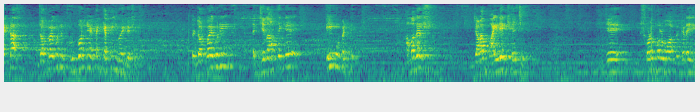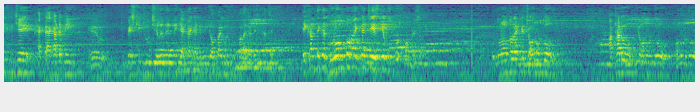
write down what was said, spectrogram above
একটা জলপাইগুড়ি ফুটবল নিয়ে একটা ক্যাপিং হয়ে গেছিল তো জলপাইগুড়ি জেলা থেকে এই মুভমেন্টে আমাদের যারা বাইরে খেলছে যে সৌরভ পাল মহা- এখানে যে একটা একাডেমি বেশ কিছু ছেলেদের নিয়ে একটা একাডেমি জলপাইগুড়ি ফুটবল একাডেমি আছে। এখান থেকে দুরন্ত রায় খেলছে এসকেএম স্পোর্টস ফাউন্ডেশন। দুরন্ত রায় খেলছে অনূর্ধ্ব আঠারো, কি অনূর্ধ্ব অনূর্ধ্ব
